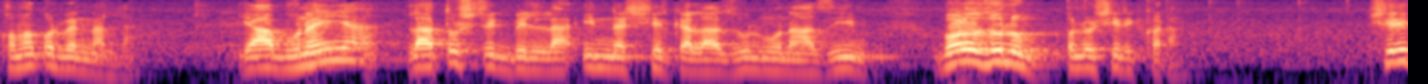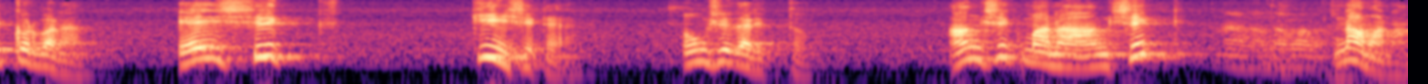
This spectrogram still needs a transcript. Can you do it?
ক্ষমা করবেন না আল্লাহ। ইয়া বুনাইয়া, লা বিল্লা ইন্না শিরকা লা জুলমুন আজিম বড় জুলুম হলো শিরিক করা। শিরিক করবা না। এই শিরিক কি সেটা? অংশীদারিত্ব। আংশিক মানা, আংশিক না মানা।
